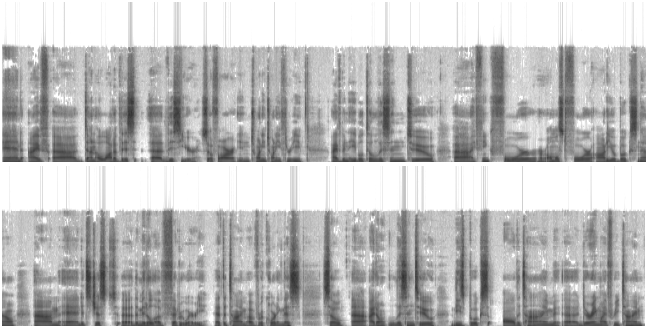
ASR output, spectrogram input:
And I've uh, done a lot of this uh, this year so far in 2023. I've been able to listen to, uh, I think, four or almost four audiobooks now. Um, and it's just uh, the middle of February at the time of recording this. So uh, I don't listen to these books all the time uh, during my free time.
